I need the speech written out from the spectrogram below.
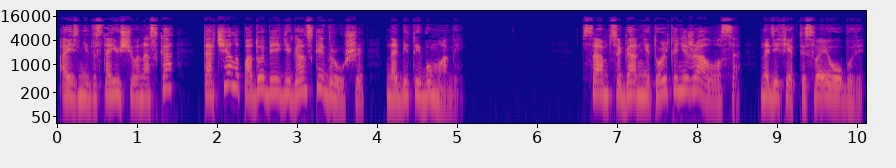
а из недостающего носка торчало подобие гигантской груши, набитой бумагой. Сам цыган не только не жаловался на дефекты своей обуви,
